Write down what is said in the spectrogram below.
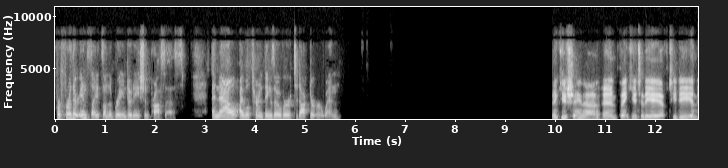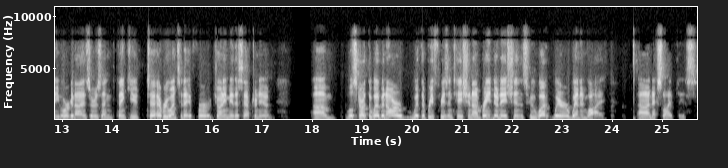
for further insights on the brain donation process. And now I will turn things over to Dr. Irwin. Thank you, Shana, and thank you to the AFTD and the organizers, and thank you to everyone today for joining me this afternoon. Um, we'll start the webinar with a brief presentation on brain donations, who, what, where, when, and why. Uh, next slide, please.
